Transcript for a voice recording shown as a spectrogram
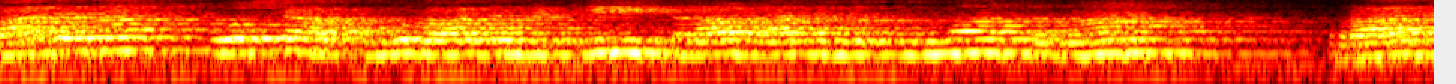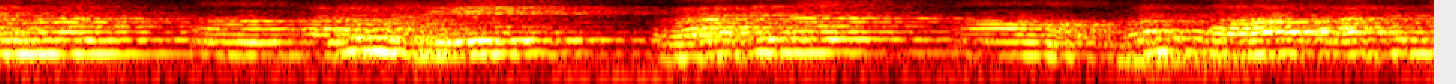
ರಾಜನ ಪೋಷಾಕು, ರಾಜನ ಕಿರೀಟ, ರಾಜನ ಸಿಂಹಾಸನ, ರಾಜನ ಅರಮನೆ, ರಾಜನ ರಥ, ರಾಜನ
